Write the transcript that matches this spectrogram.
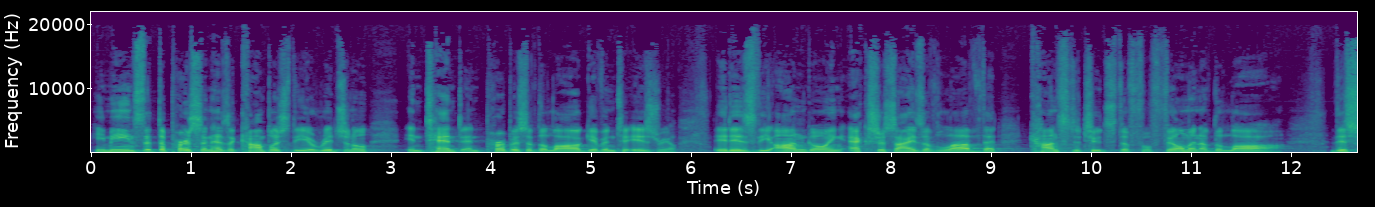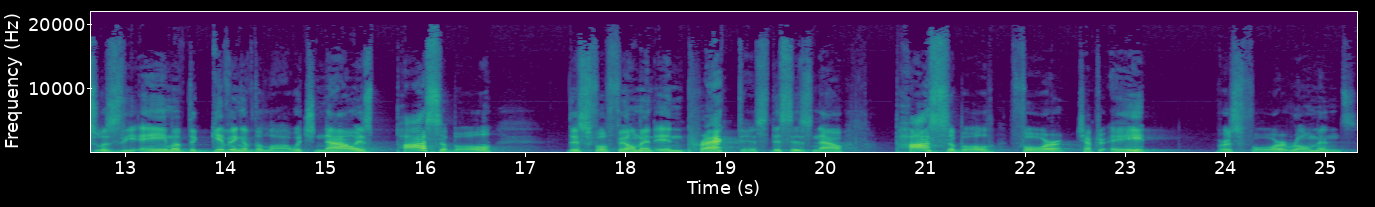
he means that the person has accomplished the original intent and purpose of the law given to Israel. It is the ongoing exercise of love that constitutes the fulfillment of the law. This was the aim of the giving of the law, which now is possible, this fulfillment in practice. This is now possible for chapter 8, verse 4, Romans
